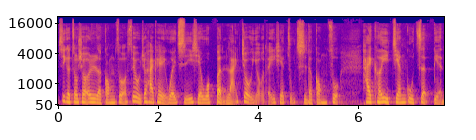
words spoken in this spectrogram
是一个周休二日的工作，所以我就还可以维持一些我本来就有的一些主持的工作，还可以兼顾这边。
